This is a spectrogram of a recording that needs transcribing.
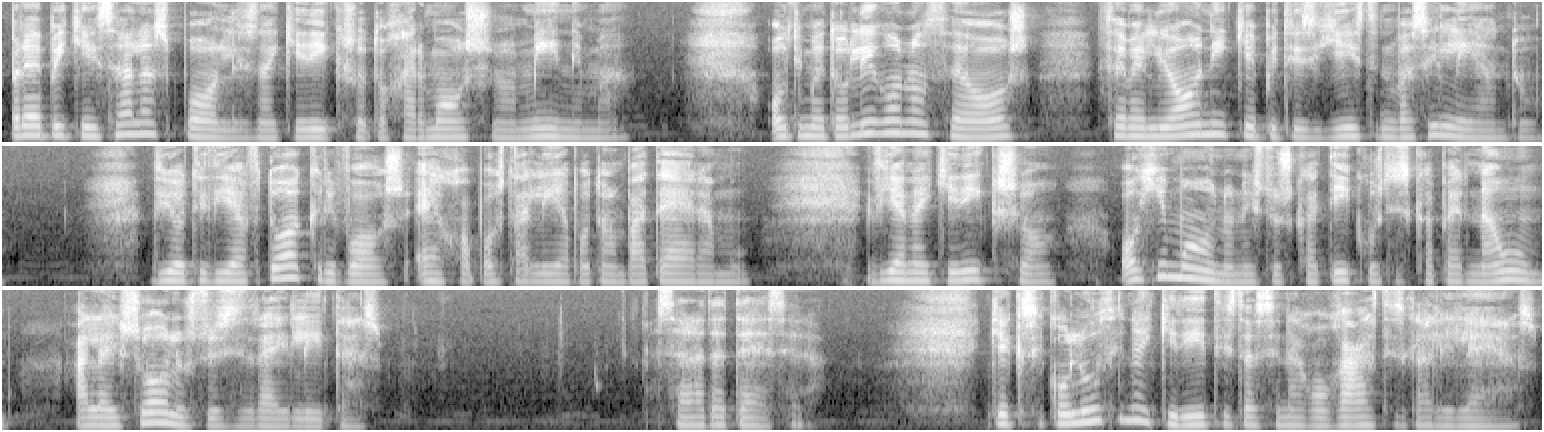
πρέπει και εις άλλες πόλεις να κηρύξω το χαρμόσυνο μήνυμα ότι με το λίγον ο Θεός θεμελιώνει και επί της γης την βασιλεία του διότι δι' αυτό ακριβώς έχω αποσταλεί από τον πατέρα μου για να κηρύξω όχι μόνον εις τους κατοίκους της Καπερναούμ αλλά εις όλους τους Ισραηλίτας 44 και εξικολούθη να κηρύττει στα συναγωγάς της Γαλιλαίας.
